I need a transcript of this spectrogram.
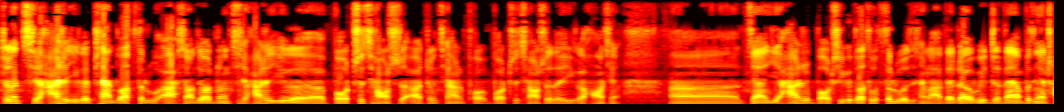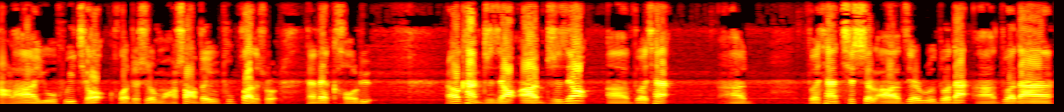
整体还是一个偏多思路啊，橡胶整体还是一个保持强势啊，整体还是保保持强势的一个行情，嗯，建议还是保持一个多头思路就行了，在这个位置咱也不进场了啊，有回调或者是往上再有突破的时候，咱再考虑。然后看纸浆啊，纸浆啊，昨天啊，昨天提示了啊，介入多单啊，多单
